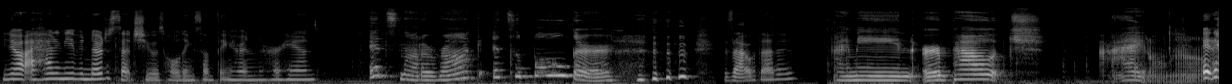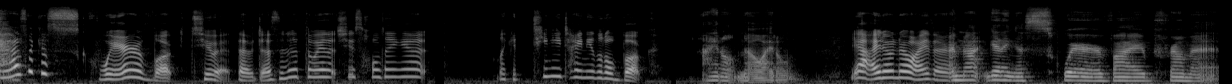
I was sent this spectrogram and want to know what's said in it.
You know, I hadn't even noticed that she was holding something in her hand. It's not a rock, it's a boulder. Is that what that is? I mean, herb pouch. I don't know. It has like a square look to it, though, doesn't it? The way that she's holding it, like a teeny tiny little book. I don't know. I don't. Yeah, I don't know either. I'm not getting a square vibe from it.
